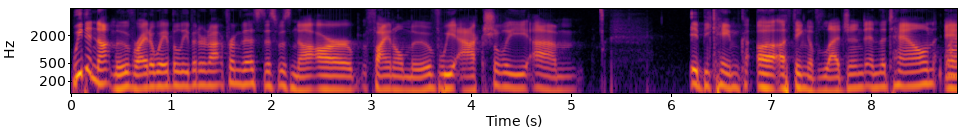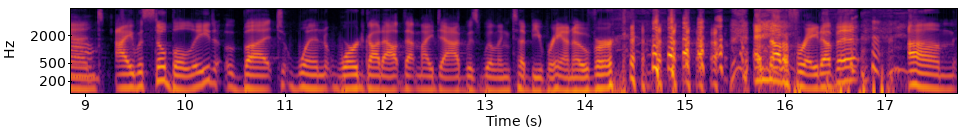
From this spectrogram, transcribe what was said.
we did not move right away, believe it or not, from this. This was not our final move. We actually, um, it became a, a thing of legend in the town, and I was still bullied. But when word got out that my dad was willing to be ran over and not afraid of it, um,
